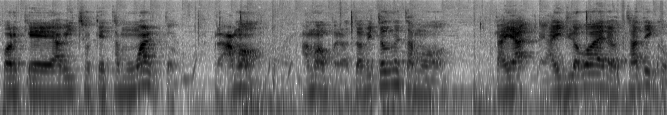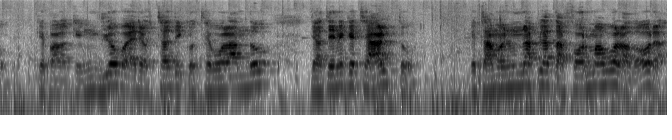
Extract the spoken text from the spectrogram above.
porque ha visto que está muy alto. Pero vamos, vamos, pero tú has visto dónde estamos. Que hay, hay globos aerostáticos. Que para que un globo aerostático esté volando, ya tiene que estar alto. Estamos en una plataforma voladora.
